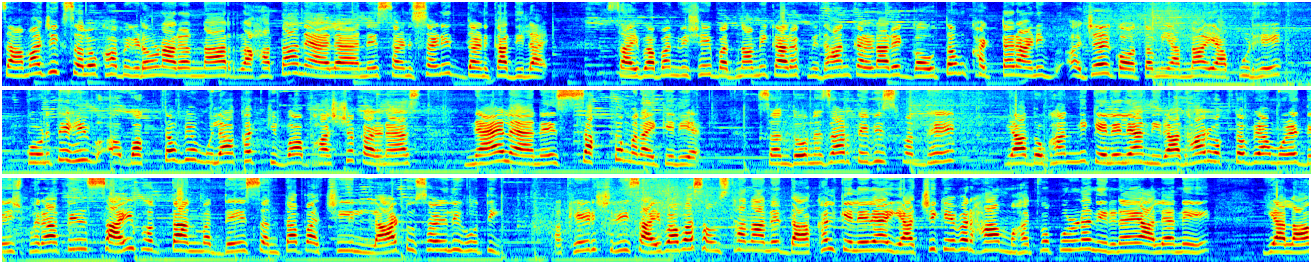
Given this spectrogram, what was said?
सामाजिक सलोखा बिघडवणाऱ्यांना राहता न्यायालयाने सणसणीत दणका दिलाय. साईबाबांविषयी बदनामीकारक विधान करणारे गौतम खट्टर आणि अजय गौतम यांना यापुढे कोणतेही वक्तव्य मुलाखत किंवा भाष्य करण्यास न्यायालयाने सक्त मनाई केली आहे. सन दोन हजार तेवीसमध्ये या दोघांनी केलेल्या निराधार वक्तव्यामुळे देशभरातील साई भक्तांमध्ये संतापाची लाट उसळली होती. अखेर श्री साईबाबा संस्थानाने दाखल केलेल्या याचिकेवर हा महत्त्वपूर्ण निर्णय आल्याने याला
